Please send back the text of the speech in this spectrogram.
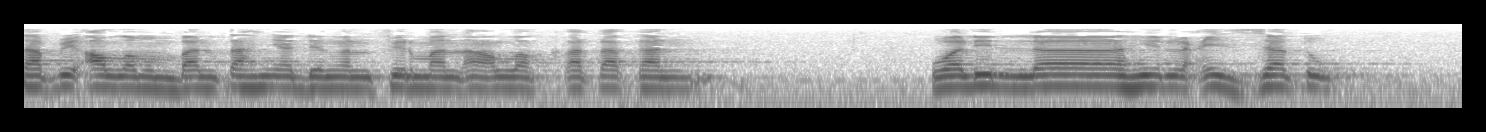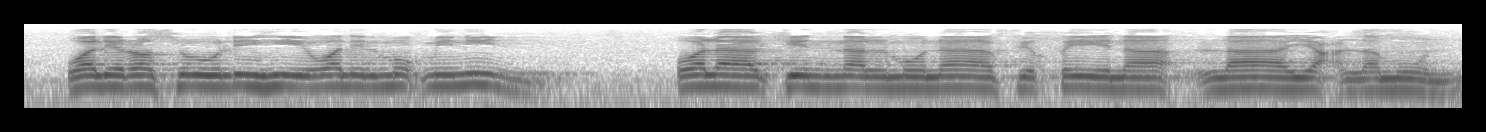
Tapi Allah membantahnya dengan firman Allah katakan walillahil izzatu walirasulihi walil mu'minin walakinnal munafiqina la ya'lamun.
